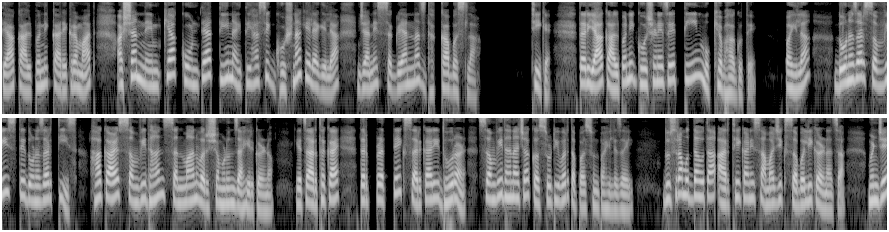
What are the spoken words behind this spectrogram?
त्या काल्पनिक कार्यक्रमात अशा नेमक्या कोणत्या तीन ऐतिहासिक घोषणा केल्या गेल्या ज्याने सगळ्यांनाच धक्का बसला? ठीक आहे. तर या काल्पनिक घोषणेचे तीन मुख्य भाग होते. पहिला दोन हजार सव्वीस ते दोन हजार तीस हा काळ संविधान सन्मान वर्ष म्हणून जाहीर करणं. याचा अर्थ काय? तर प्रत्येक सरकारी धोरण संविधानाच्या कसोटीवर तपासून पाहिलं जाईल. दुसरा मुद्दा होता आर्थिक आणि सामाजिक सबलीकरणाचा. म्हणजे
